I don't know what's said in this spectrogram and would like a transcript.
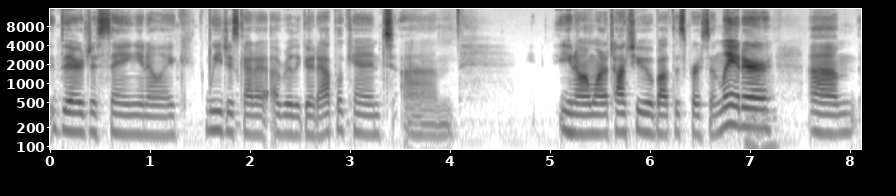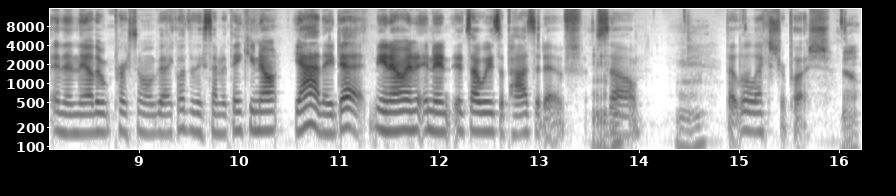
they're just saying, you know, like we just got a, a really good applicant. Um, you know, I want to talk to you about this person later. Um, and then the other person will be like, oh, did they send a thank you note? Yeah, they did. You know, and, and it, it's always a positive. So that little extra push. No.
